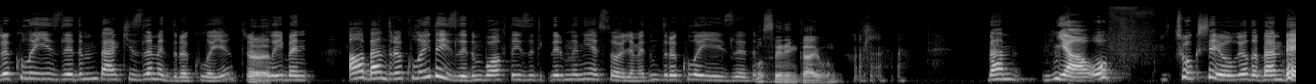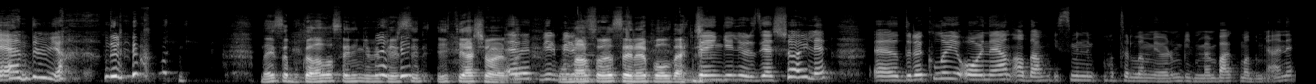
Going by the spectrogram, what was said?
Drakula'yı izledim. Berk izlemedi Drakula'yı. Drakula'yı ben... Aa ben Drakula'yı da izledim. Bu hafta izlediklerimde niye söylemedim? Drakula'yı izledim. o senin kaybın. Ben ya of çok şey oluyor da ben beğendim ya. Drakula. Neyse bu kanala senin gibi birisi ihtiyaç vardı. Evet Bundan birbirimizi sonra sen hep ol bence. dengeliyoruz. Ya şöyle e, Drakula'yı oynayan adam ismini hatırlamıyorum bilmiyorum bakmadım yani.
